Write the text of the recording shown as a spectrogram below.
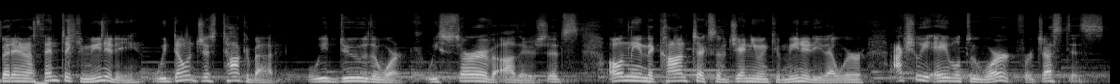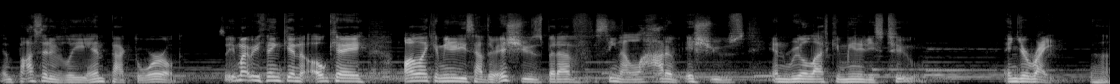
But in an authentic community, we don't just talk about it. We do the work. We serve others. It's only in the context of genuine community that we're actually able to work for justice and positively impact the world. So you might be thinking, okay, online communities have their issues, but I've seen a lot of issues in real life communities too. And you're right. Uh,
